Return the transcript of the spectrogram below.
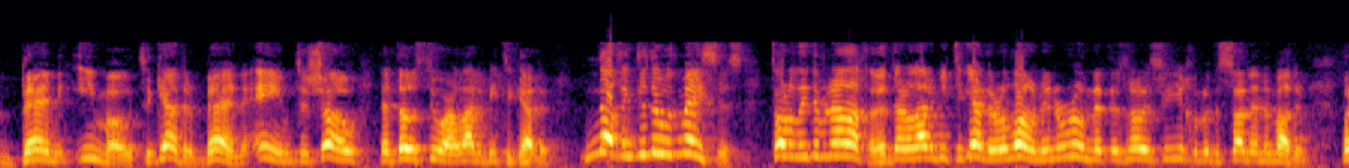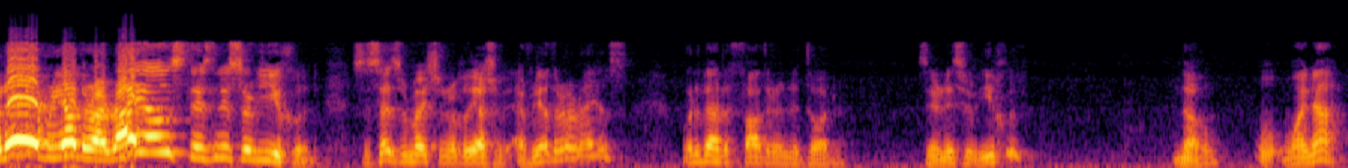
Ben Emo together. Ben aim to show that those two are allowed to be together. Nothing to do with Mesis. Totally different halacha. That they're allowed to be together alone in a room. That there's no Isra Yichud with a son and a mother. But every other Arayos, there's an of Yichud. So says Ramesh and Rav Elyashiv, every other Arayos? What about a father and a daughter? Is there an Isra of Yichud? No. Why not?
